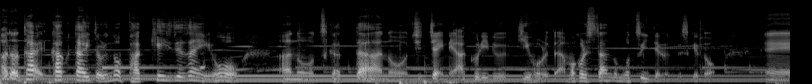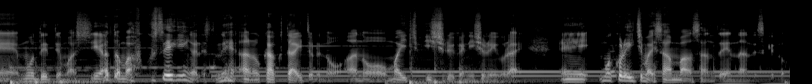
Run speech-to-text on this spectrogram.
あとは各タイトルのパッケージデザインをあの使ったあのちっちゃいね、アクリルキーホルダー。まあ、これスタンドもついてるんですけど、えー、も出てますし、あとはまあ複製原画ですね。あの各タイトルのあの、まあ1、1, 種類か2種類ぐらい。えー、もうこれ1枚3万3000円なんですけど、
